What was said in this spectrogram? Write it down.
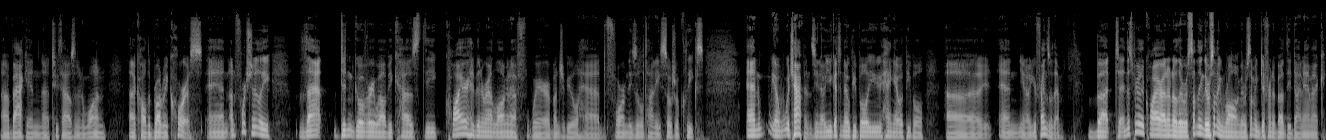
uh, back in uh, 2001, uh, called the Broadway Chorus, and unfortunately, that didn't go very well because the choir had been around long enough where a bunch of people had formed these little tiny social cliques. And you know which happens you know you get to know people you hang out with people uh, and you know you're friends with them. But in this particular choir i don't know there was something there was something wrong there was something different about the dynamic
